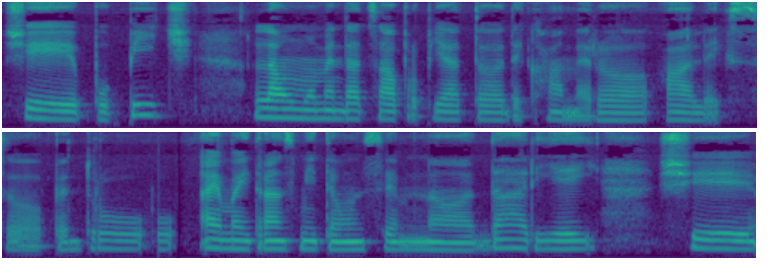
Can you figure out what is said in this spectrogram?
și pupici. La un moment dat s-a apropiat de cameră Alex pentru a-i mai transmite un semn Dariei și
